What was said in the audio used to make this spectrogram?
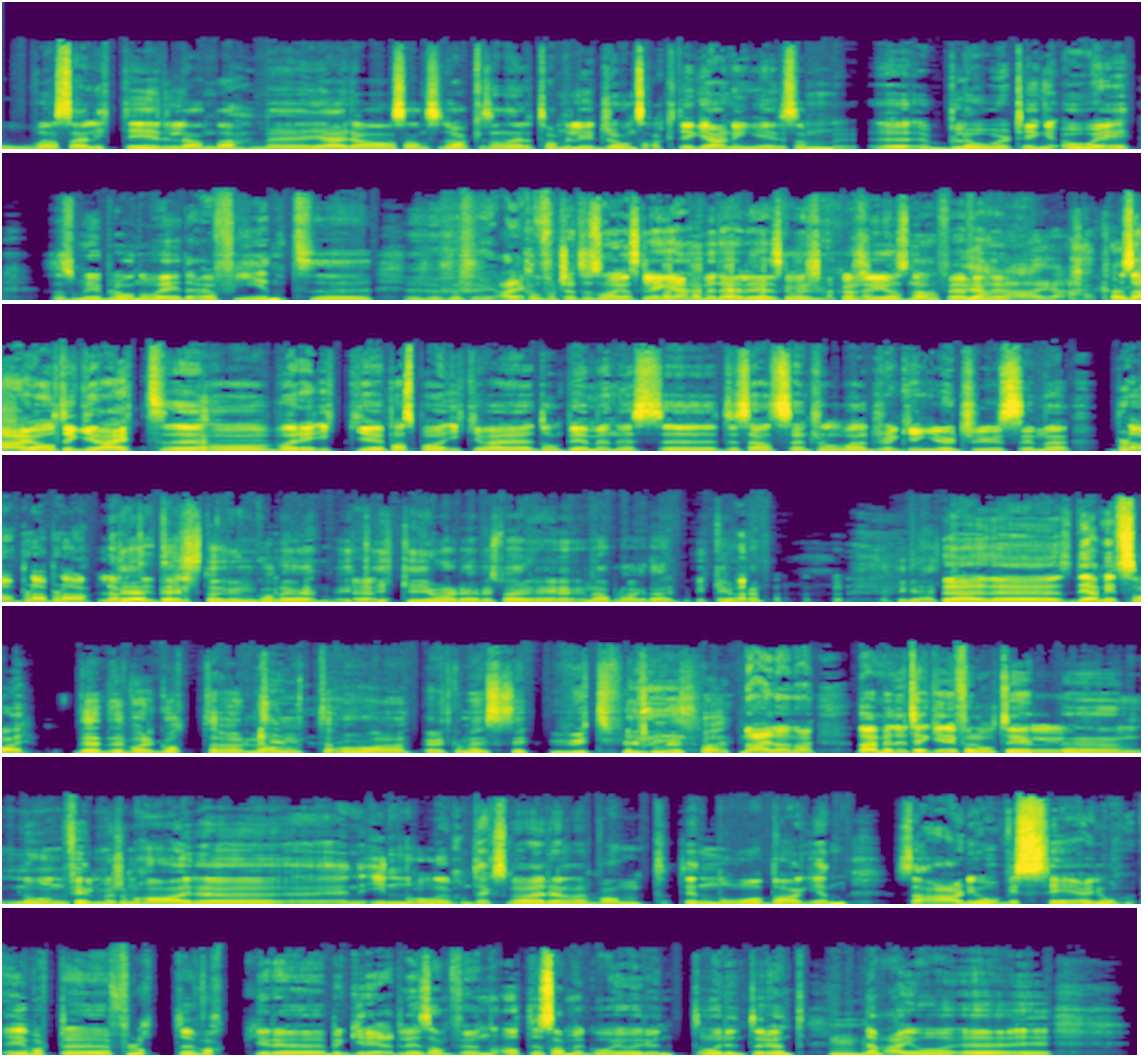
roa seg litt i Irland, da, med IRA og sånn, så du har ikke sånne Tommy Lee Jones-aktige gærninger som uh, blower ting away. Sånn som i Blown Away. Det er jo fint. Ja, jeg kan fortsette sånn ganske lenge, men jeg skal kanskje gi oss nå? For jeg finner Ja, ja, og så er det jo alltid greit eh, å bare ikke passe på å ikke være Don't be a menace eh, to South Central while drinking your juice in a bla, bla, bla. Lang Det er best å unngå det. Ikke, ikke gjør det hvis du er i nabolaget der. Ikke gjør det. Det er ikke greit. Det, er- det, det er mitt svar. Det, det var godt og langt og Jeg vet ikke om jeg skal si utfyllende svar. Nei, nei, nei. Nei, Men du tenker i forhold til uh, noen filmer som har uh, en innhold og en kontekst som er relevant til nådagen, så er det jo Vi ser jo i vårt uh, flotte, vakre, begredelige samfunn at det samme går jo rundt og rundt og rundt. Mhm. Det er jo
